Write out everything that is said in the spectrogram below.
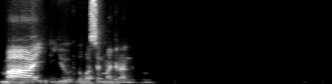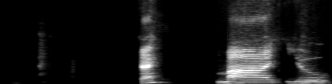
My, you, lo voy a hacer más grande. Okay? My, you,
